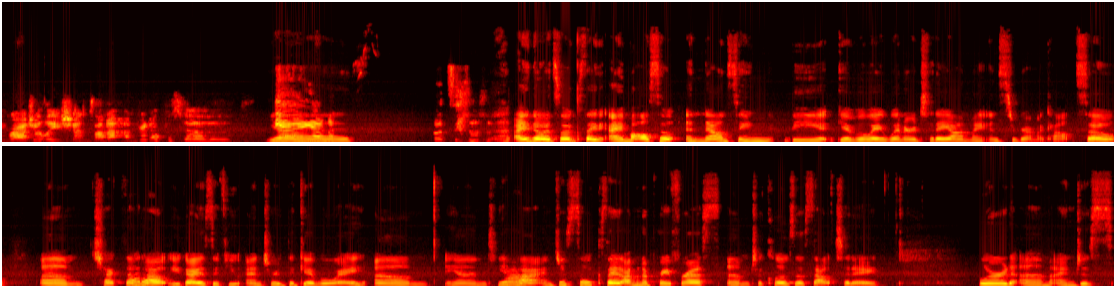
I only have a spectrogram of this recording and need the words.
congratulations on 100 episodes. Yes. I know, it's so exciting. I'm also announcing the giveaway winner today on my Instagram account. So um, check that out, you guys, if you entered the giveaway. Um, and yeah, I'm just so excited. I'm going to pray for us um, to close us out today. Lord, um, I'm just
